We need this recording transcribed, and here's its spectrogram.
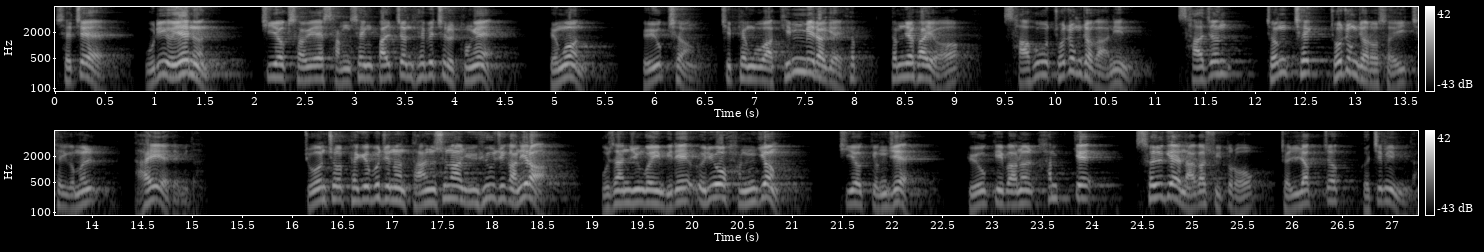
셋째, 우리 의회는 지역사회의 상생 발전 협의체를 통해 병원, 교육청, 집행부와 긴밀하게 협, 협력하여 사후 조종자가 아닌 사전 정책 조종자로서의 책임을 다해야 됩니다. 주원초 폐교부지는 단순한 유휴지가 아니라 부산 진구의 미래 의료 환경, 지역 경제, 교육 기반을 함께 설계해 나갈 수 있도록 전략적 거점입니다.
